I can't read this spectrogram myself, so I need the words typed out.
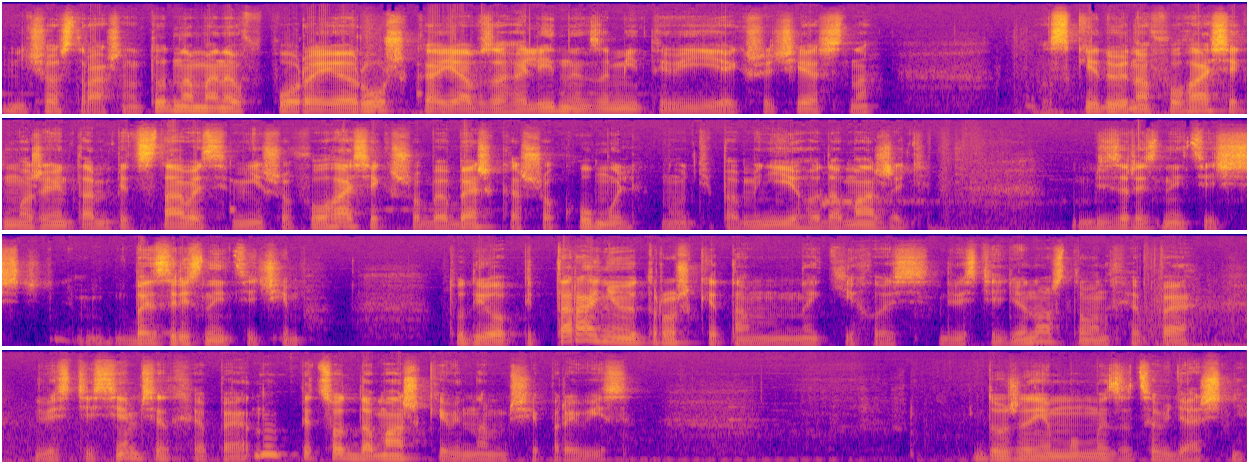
Нічого страшного. Тут на мене впорає рушка, я взагалі не замітив її, якщо чесно. Скидую на фугасик, може він там підставиться мені, що фугасик, що ББшка, що кумуль. Ну, типа, мені його дамажить без різниці, без різниці чим. Тут його підтаранюю трошки, там на якихось 290 вон хп, 270 хп. Ну, 500 дамажки він нам ще привіз. Дуже йому ми за це вдячні.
